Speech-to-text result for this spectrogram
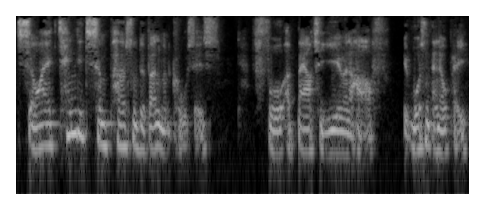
So I attended some personal development courses for about a year and a half. It wasn't NLP.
